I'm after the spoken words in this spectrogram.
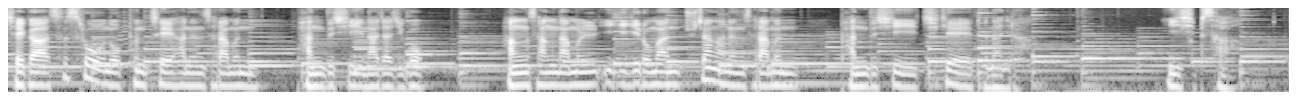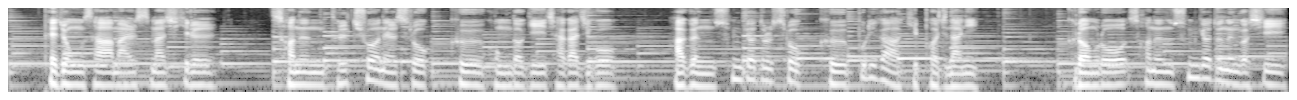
제가 스스로 높은 채 하는 사람은 반드시 낮아지고 항상 남을 이기기로만 주장하는 사람은 반드시 지게 되나니라. 24. 대종사 말씀하시기를 선은 들추어낼수록 그 공덕이 작아지고 악은 숨겨둘수록 그 뿌리가 깊어지나니 그러므로 선은 숨겨두는 것이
